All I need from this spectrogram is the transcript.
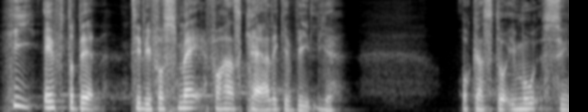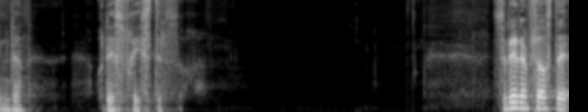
Hi efter den, til I får smag for hans kærlige vilje og kan stå imod synden og dess fristelser. Så det er den første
